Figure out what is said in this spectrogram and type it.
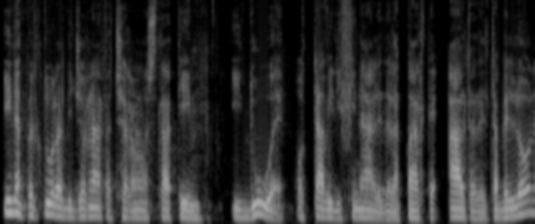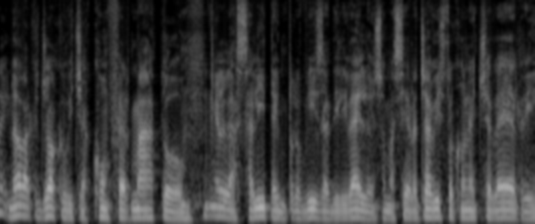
In apertura di giornata c'erano stati i due ottavi di finale della parte alta del tabellone. Novak Djokovic ha confermato la salita improvvisa di livello, insomma si era già visto con Eceverri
